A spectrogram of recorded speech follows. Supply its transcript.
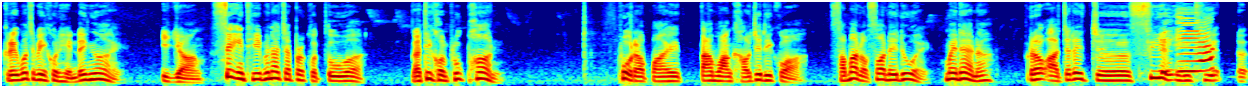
เกรงว่าจะมีคนเห็นได้ง่าย อีกอย่างเซี่ยอินทีไม่น่าจะปรากฏตัวงานที่คนพลุกพล่าน พวกเราไปตามวางเขาจะดีกว่า สามารถหลบซ่อนได้ด้วย ไม่แน่นะ เราอาจจะได้เจอเซี่ยอินเทียเอ่อ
